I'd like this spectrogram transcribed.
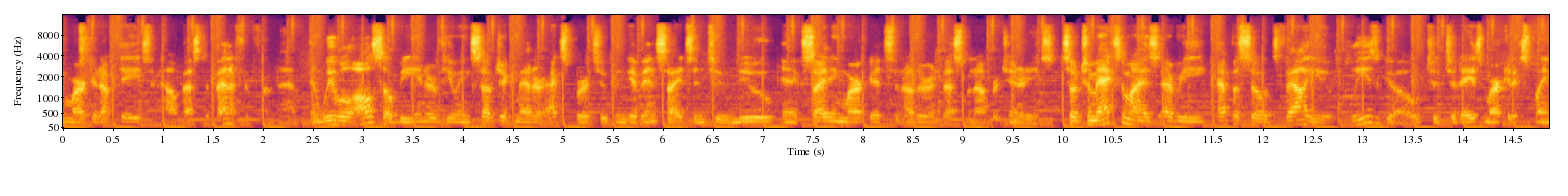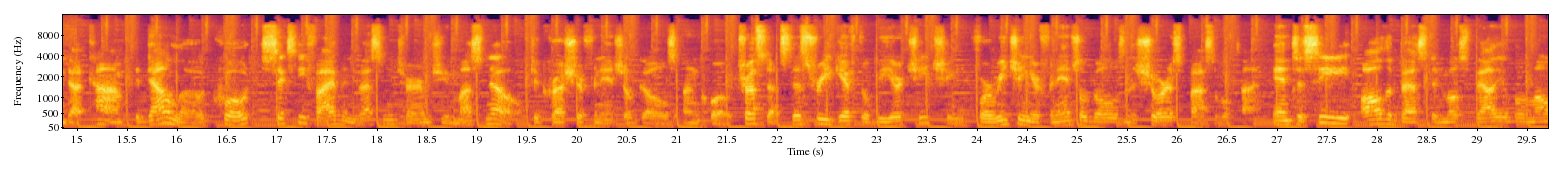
market updates and how best to benefit from them. And we will also be interviewing subject matter experts who can give insights into new and exciting markets and other investment opportunities. So, to maximize every episode's value, please go to today'smarketexplained.com to download, quote, 65 investment terms you must know to crush your financial goals, unquote. Trust us, this free gift will be your cheat sheet for reaching your financial goals in the shortest possible time. And to see all the best and most valuable moments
